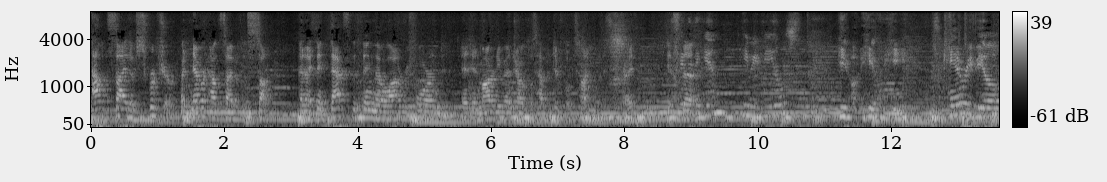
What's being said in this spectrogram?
outside of Scripture, but never outside of the Son. And I think that's the thing that a lot of Reformed and, and modern evangelicals have a difficult time with, right? It's Say it the again. He reveals. he he he can reveal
